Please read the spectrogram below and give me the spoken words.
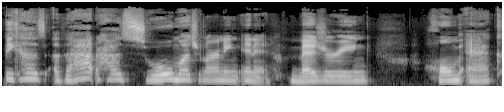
because that has so much learning in it. Measuring home ec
